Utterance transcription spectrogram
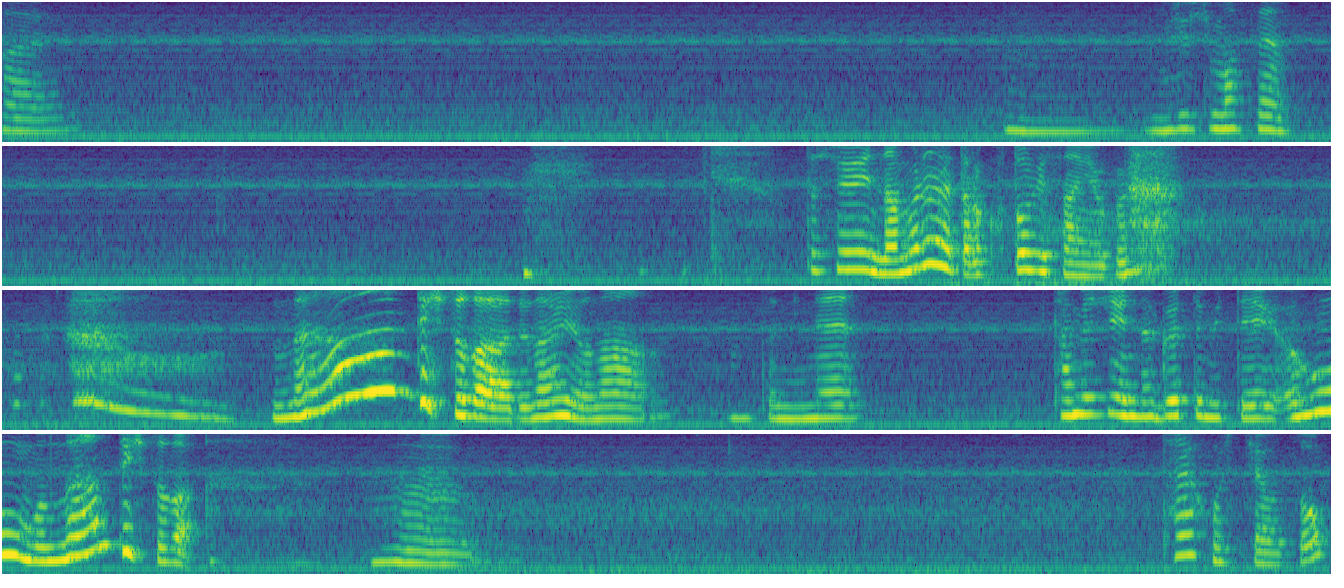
はい。うん許しません。私舐められたら小峠さん呼ぶ。なんて人だってなるよな。本当にね。試しに殴ってみて。おおもうなんて人だ。うん。逮捕しちゃうぞ。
